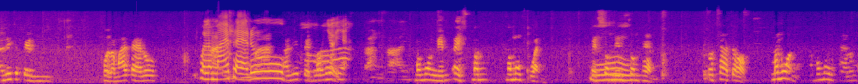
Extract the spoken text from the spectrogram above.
อันนี้จะเป็นผลไม้แปรรูป ผลไม้แปรรูปอันนี้เป็นโอ้เยอะแยะมะม่วงลิ้นเอ้ยมะมะม่วงกวนเป็นส้มลิ้นอืม ส้มแผ่นรสชาติจะออกมะม่วงมะม่วงแปรรูป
